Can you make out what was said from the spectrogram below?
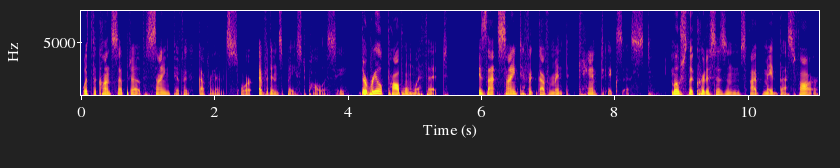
with the concept of scientific governance or evidence based policy. The real problem with it is that scientific government can't exist. Most of the criticisms I've made thus far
